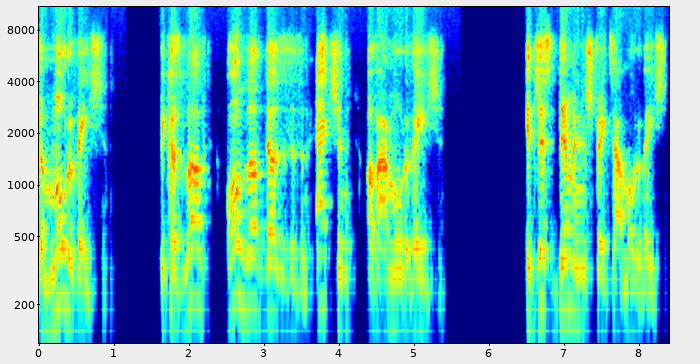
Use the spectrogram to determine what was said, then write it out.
the motivation. Because love, all love does is, is an action of our motivation. It just demonstrates our motivation.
